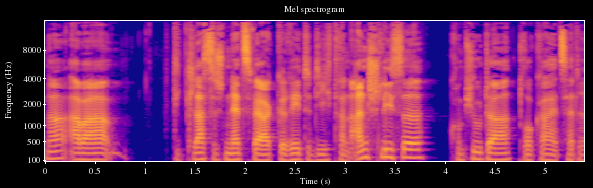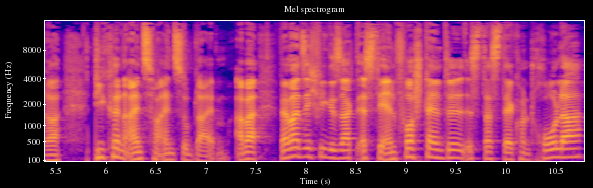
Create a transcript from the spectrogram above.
ne? aber die klassischen Netzwerkgeräte, die ich dran anschließe, Computer, Drucker etc., die können eins zu eins so bleiben. Aber wenn man sich, wie gesagt, SDN vorstellen will, ist, dass der Controller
